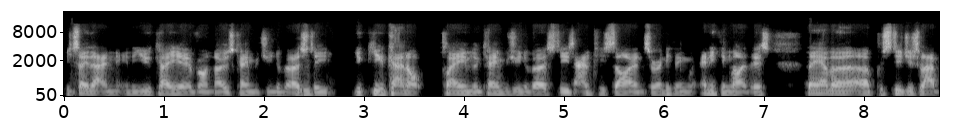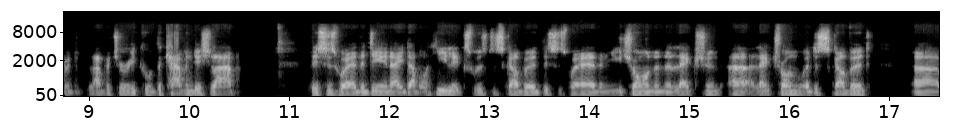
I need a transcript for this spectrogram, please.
You say that in, in the UK everyone knows Cambridge University. Mm. You, you cannot claim that Cambridge University is anti-science or anything anything like this. They have a, a prestigious lab, laboratory called the Cavendish Lab. This is where the DNA double helix was discovered. This is where the neutron and election, uh, electron were discovered. Uh,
